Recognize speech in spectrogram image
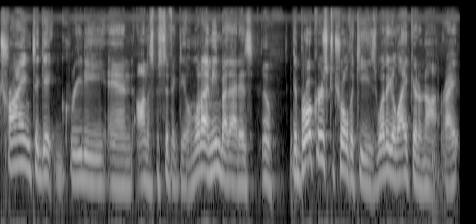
Trying to get greedy and on a specific deal, and what I mean by that is Yeah. the brokers control the keys, whether you like it or not, right?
